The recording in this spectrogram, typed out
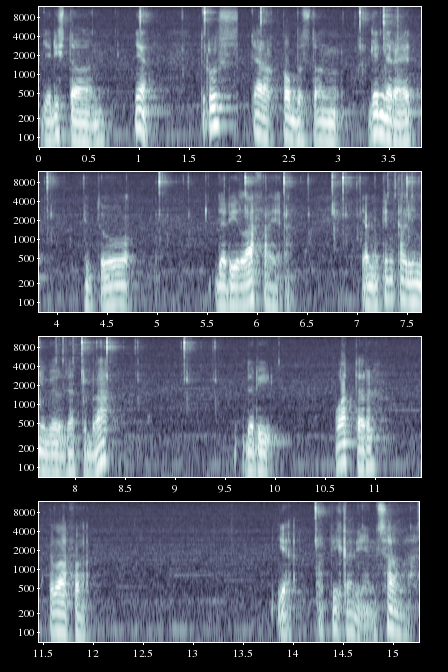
jadi stone. Ya terus cara cobblestone generate itu dari lava ya. Ya mungkin kalian juga udah tebak. Dari water ke lava. Ya tapi kalian salah.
